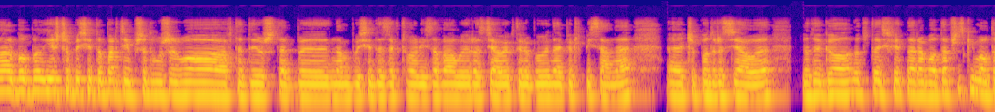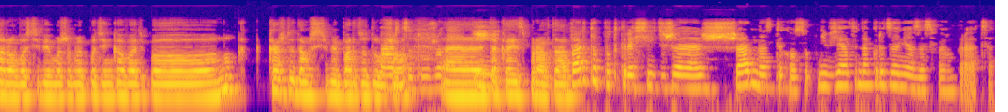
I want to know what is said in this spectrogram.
albo jeszcze by się to bardziej przedłużyło, a wtedy już tak by nam by się dezaktualizowały rozdziały, które były najpierw pisane, e, czy podrozdziały. Dlatego no tutaj świetna robota. Wszystkim autorom właściwie możemy podziękować, bo no, każdy dał z siebie bardzo dużo. Bardzo dużo. E, I taka jest prawda. Warto podkreślić, że żadna z tych osób nie wzięła wynagrodzenia za swoją pracę.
